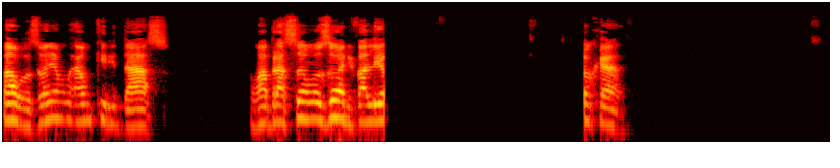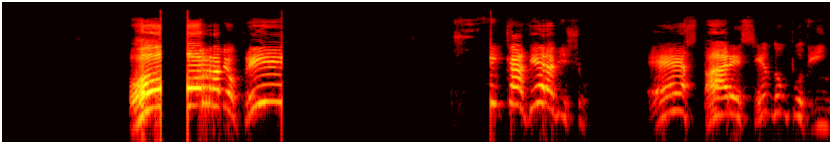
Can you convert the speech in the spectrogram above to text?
ah, o Ozônio é um, é um queridaço. Um abração, Ozônio. Valeu, cara. Porra, meu primo! Brincadeira, bicho! É parecendo um pudim.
